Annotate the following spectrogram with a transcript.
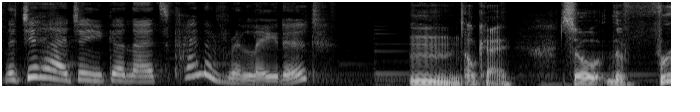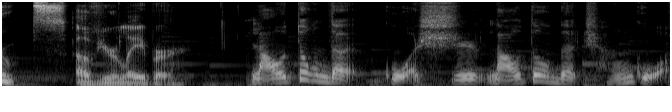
那接下来这一个呢，it's kind of related okay So the fruits of your labor，劳动的果实，劳动的成果。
